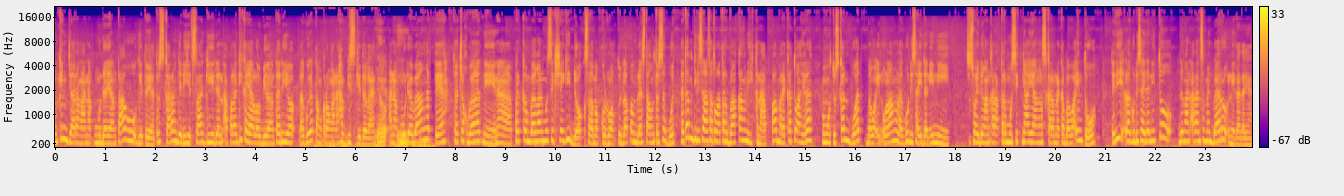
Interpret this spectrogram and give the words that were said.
mungkin jarang anak muda yang tahu gitu ya. Terus sekarang jadi hits lagi. Dan apalagi kayak lo bilang tadi yo, lagunya tongkrongan habis gitu kan. Yo, Anak iya. muda banget ya, cocok banget nih. Nah, perkembangan musik Shaggy Dog selama kurun waktu 18 tahun tersebut Ternyata menjadi salah satu latar belakang nih Kenapa mereka tuh akhirnya memutuskan buat bawain ulang lagu di Saidan ini sesuai dengan karakter musiknya yang sekarang mereka bawain tuh. Jadi lagu di Saidan itu dengan aransemen baru nih katanya.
